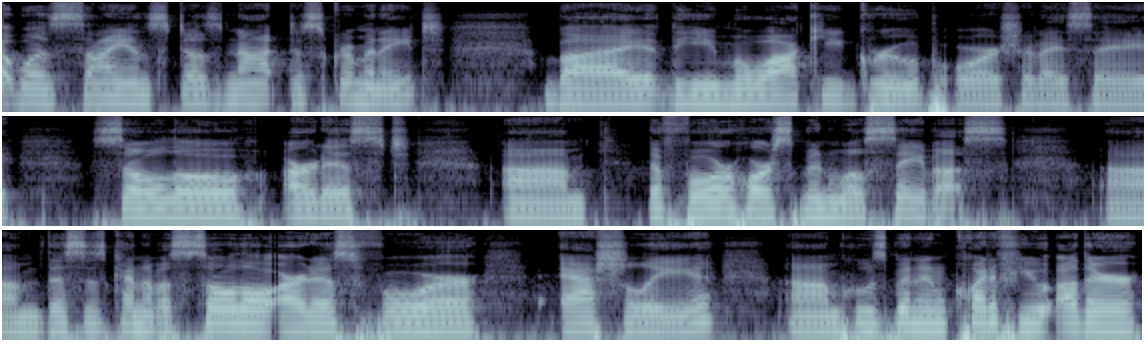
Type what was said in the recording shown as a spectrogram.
That was Science Does Not Discriminate by the Milwaukee group, or should I say, solo artist. Um, the Four Horsemen Will Save Us. Um, this is kind of a solo artist for Ashley, um, who's been in quite a few other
